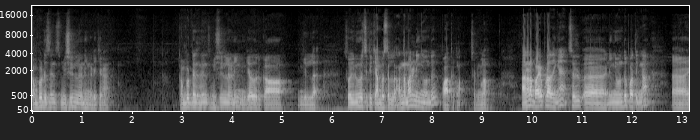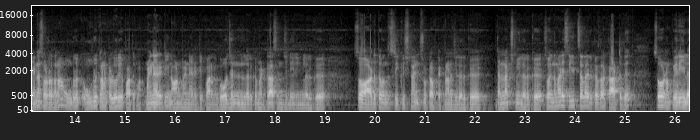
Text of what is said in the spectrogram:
கம்ப்யூட்டர் சயின்ஸ் மிஷின் லேர்னிங் அடிக்கிறேன். கம்ப்யூட்டர் சயின்ஸ் மிஷின் லேர்னிங் எங்கேயாவது இருக்கா? இங்கே இல்லை. ஸோ யூனிவர்சிட்டி கேம்பஸ் இல்லை. அந்த மாதிரி நீங்கள் வந்து பார்த்துக்கலாம். சரிங்களா? அதனால் பயப்படாதீங்க. செல் நீங்கள் வந்து பார்த்தீங்கன்னா என்ன சொல்கிறதுனா உங்களுக்கு உங்களுக்கான கல்லூரியை பார்த்துக்கலாம். மைனாரிட்டி நான் மைனாரிட்டி பாருங்கள் கோஜனில் இருக்குது மெட்ராஸ் இன்ஜினியரிங்கில் இருக்குது ஸோ அடுத்து வந்து ஸ்ரீ கிருஷ்ணா இன்ஸ்டியூட் ஆஃப் டெக்னாலஜியில் இருக்குது தனலக்ஷ்மியில் இருக்குது ஸோ இந்த மாதிரி சீட்ஸ் எல்லாம் இருக்கிறதா காட்டுது. ஸோ நான் பெரியில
